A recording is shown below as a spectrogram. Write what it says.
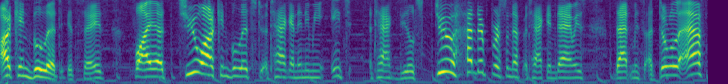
Arcane Bullet it says fire two arcane bullets to attack an enemy. Each attack deals 200% of attacking damage. That means a total of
